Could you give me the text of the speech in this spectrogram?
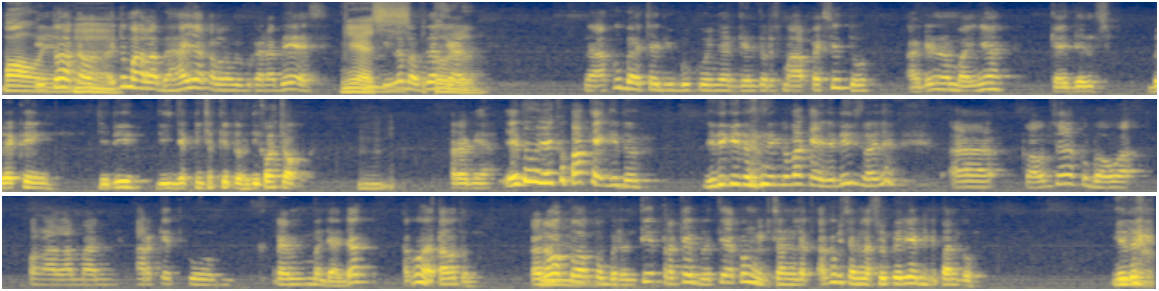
pol itu ya. akan itu malah bahaya kalau bukan ABS Yes, Gila bablas betul. kan nah aku baca di bukunya Gran Turismo Apex itu ada namanya cadence braking jadi diinjak-injak gitu dikocok. Hmm. remnya ya itu dia kepake gitu. Jadi gitu dia kepake. Jadi istilahnya eh, kalau misalnya aku bawa pengalaman arcadeku rem mendadak aku nggak tahu tuh. Karena waktu aku berhenti truknya berhenti aku nggak bisa ngeliat aku bisa ngeliat supirnya di depanku. Gitu.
